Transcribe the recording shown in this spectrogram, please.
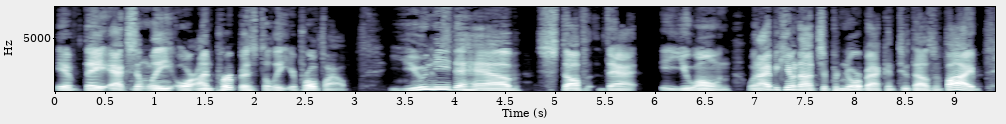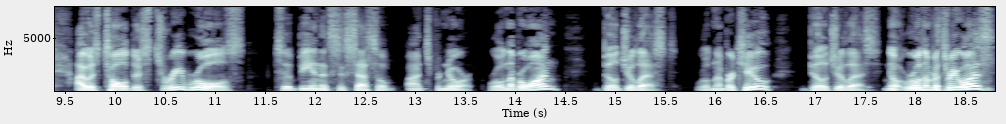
if they accidentally or on purpose delete your profile? You need to have stuff that you own. When I became an entrepreneur back in 2005, I was told there's three rules to being a successful entrepreneur. Rule number one, build your list. Rule number two, build your list. No, rule number three was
